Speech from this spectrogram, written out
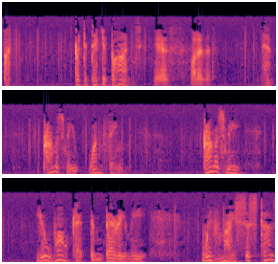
But, but Detective Barnes. Yes? What is it? Uh, promise me one thing. Promise me you won't let them bury me with my sisters.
